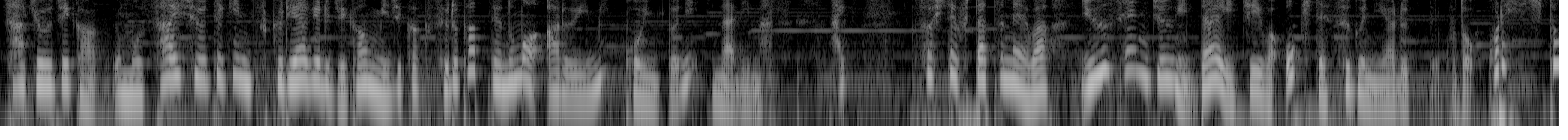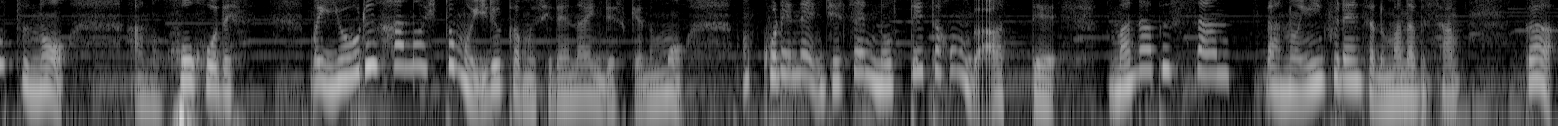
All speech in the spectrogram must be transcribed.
作業時間もう最終的に作り上げる時間を短くするかっていうのもある意味ポイントになります。はいそして2つ目は優先順位第1位は起きてすぐにやるっていうこと。これ1つのあの方法です。まあ、夜派の人もいるかもしれないんですけどもこれね実際に載っていた本があって学さんあのインフルエンサーの学さんが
